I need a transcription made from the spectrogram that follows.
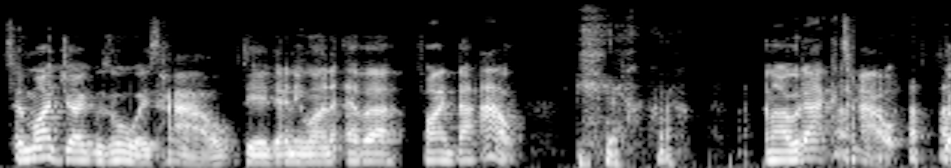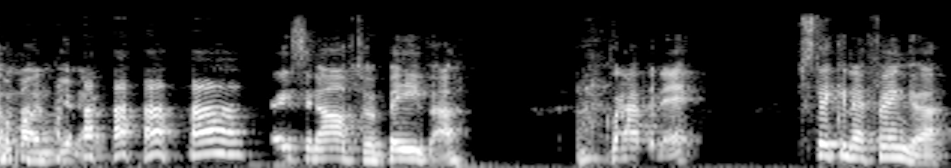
So my joke was always, how did anyone ever find that out? Yeah. And I would act out someone, you know, chasing after a beaver, grabbing it, sticking their finger,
